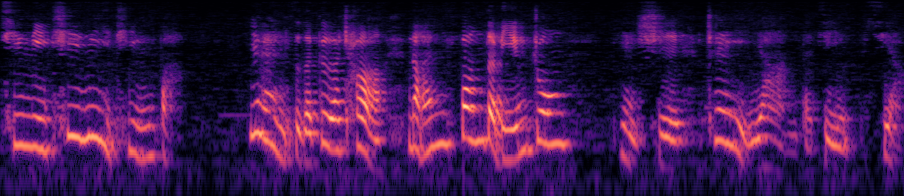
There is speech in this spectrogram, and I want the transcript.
请你听一听吧，燕子的歌唱，南方的林中便是这样的景象。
